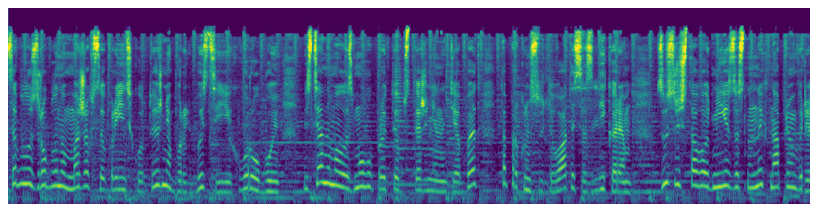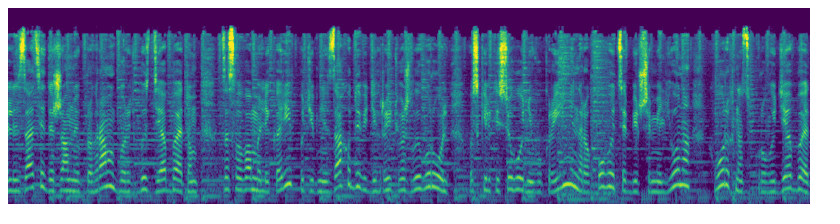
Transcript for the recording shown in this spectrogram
Це було зроблено в межах всеукраїнського тижня боротьби з цією хворобою. Містяни мали змогу пройти обстеження на діабет та проконсультуватися з лікарем. Зустріч стала однією з основних напрямів реалізації державної програми боротьби з діабетом. За словами лікарів, подібні заходи відіграють важливу роль, оскільки сьогодні в Україні нараховується більше мільйона хворих на цукровий діабет,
